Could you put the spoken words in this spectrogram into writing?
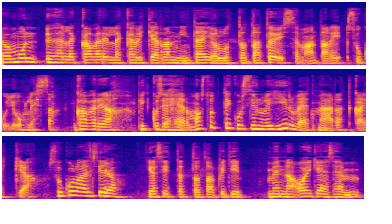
Joo, mun yhdelle kaverille kävi kerran, niin tämä ei ollut tota, töissä, vaan tämä oli sukujuhlissa. Kaveria pikkusen hermostutti, kun siinä oli hirveät määrät kaikkia sukulaisia. Joo. Ja sitten tota, piti mennä oikein sen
